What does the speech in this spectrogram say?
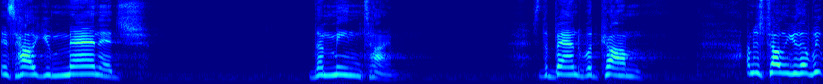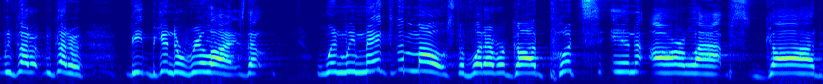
is how you manage the meantime. As the band would come, I'm just telling you that we, have got to, we've got to be, begin to realize that when we make the most of whatever God puts in our laps, God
